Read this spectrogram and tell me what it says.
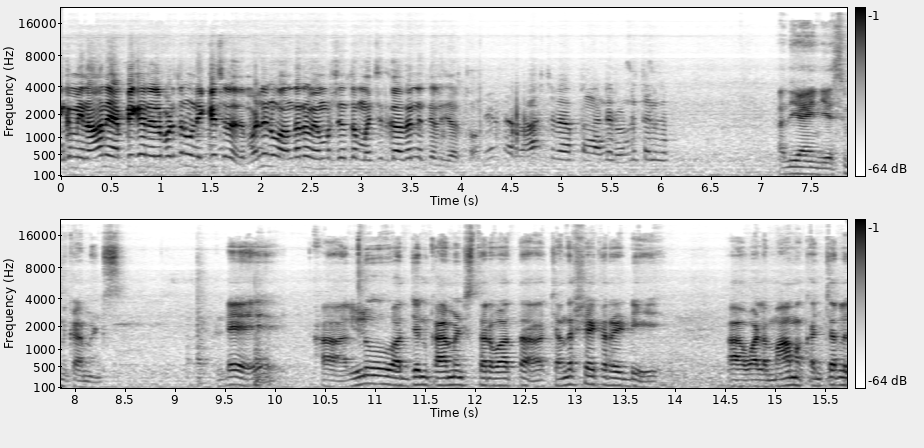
ఇంకా మీ నాన్న ఎంపీగా నిలబడితే నువ్వు నెగ్గేసలేదు. మళ్ళీ నువ్వు అందరం విమర్శించడం మంచిది కాదని నేను తెలియజేస్తాను. రాష్ట్ర వ్యాప్తంగా అంటే రెండు తెలుగు అది ఆయన చేసిన కామెంట్స్. అంటే ఆ అల్లు అర్జున్ కామెంట్స్ తర్వాత చంద్రశేఖర్ రెడ్డి వాళ్ళ మామ కంచర్ల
